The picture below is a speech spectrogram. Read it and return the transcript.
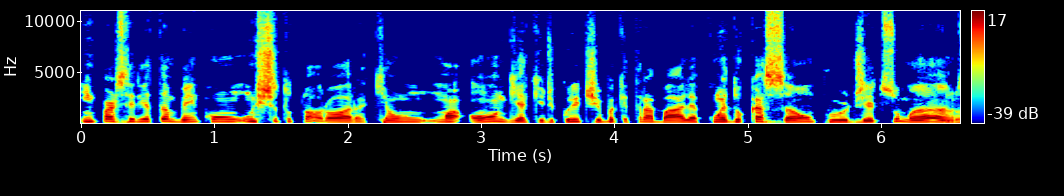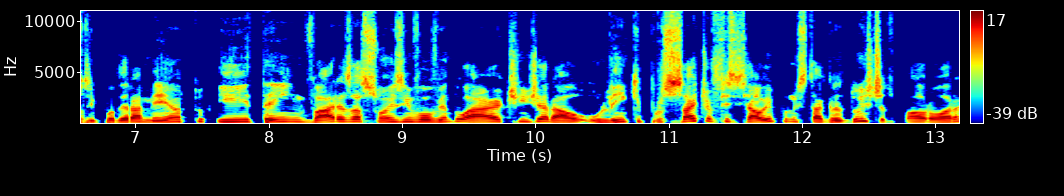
em parceria também com o Instituto Aurora, que é uma ONG aqui de Curitiba que trabalha com educação por direitos humanos, empoderamento e tem várias ações envolvendo arte em geral. O link para o site oficial e para o Instagram do Instituto Aurora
